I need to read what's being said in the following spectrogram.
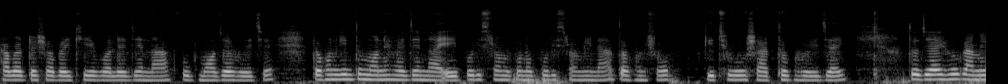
খাবারটা সবাই খেয়ে বলে যে, না, খুব মজা হয়েছে। তখন কিন্তু মনে হয় যে, না, এই পরিশ্রম কোনো পরিশ্রমই না। তখন সব কিছু সার্থক হয়ে যায়। তো যাই হোক আমি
